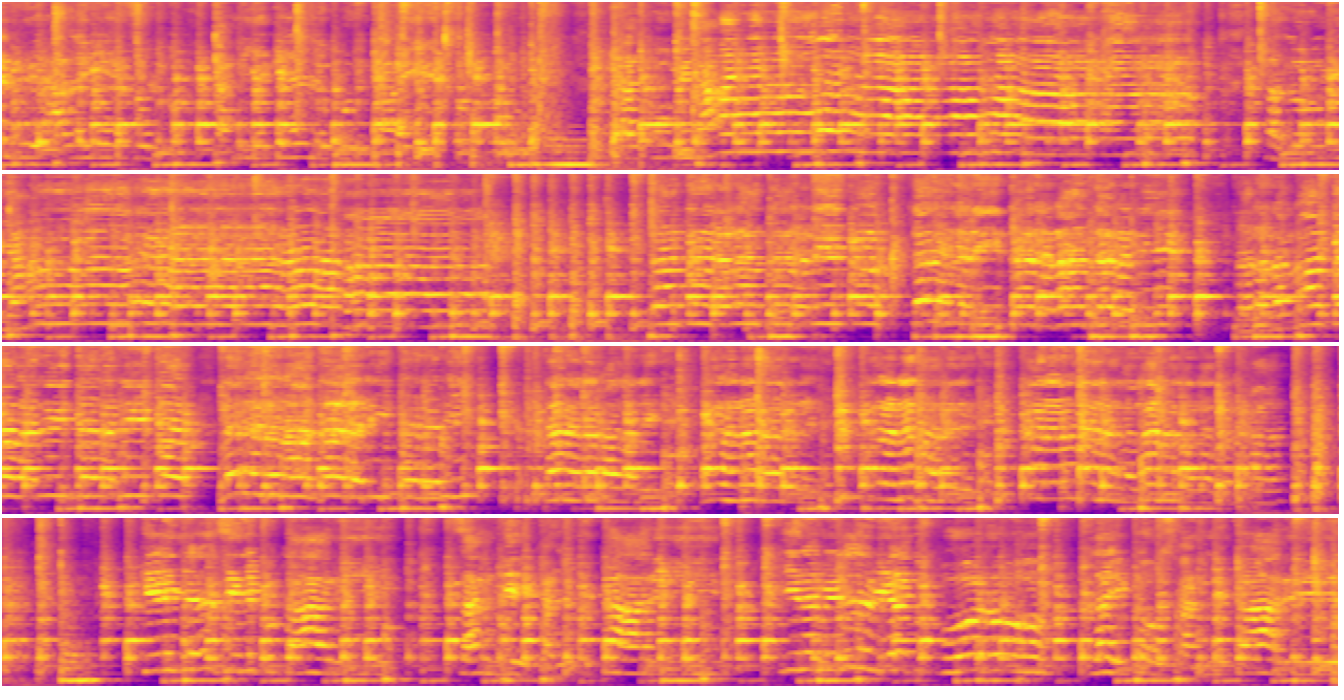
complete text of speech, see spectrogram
எனக்கு அலையே வில் ஏற்க போறோம். Lighthouse கண்ணுக்காரி.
